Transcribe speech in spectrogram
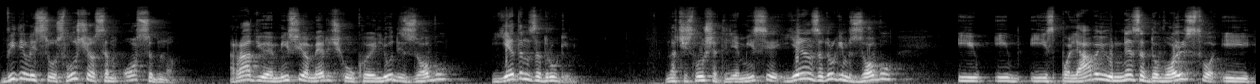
Vidjeli su, slušao sam osobno radio emisiju američku u kojoj ljudi zovu jedan za drugim. Znači slušatelji emisije, jedan za drugim zovu i, i, i ispoljavaju nezadovoljstvo i,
